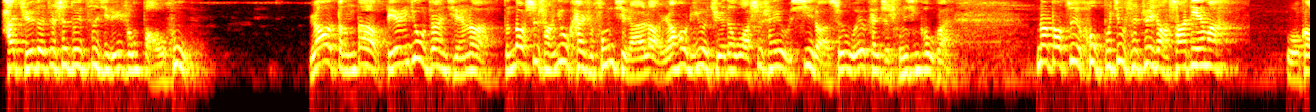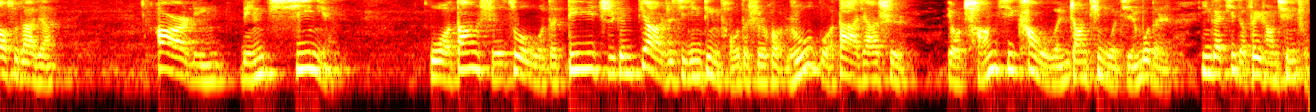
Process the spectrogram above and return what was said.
还觉得这是对自己的一种保护。然后等到别人又赚钱了，等到市场又开始疯起来了，然后你又觉得哇市场有戏了，所以我又开始重新扣款，那到最后不就是追涨杀跌吗？我告诉大家，二零零七年，我当时做我的第一支跟第二支基金定投的时候，如果大家是有长期看我文章、听我节目的人，应该记得非常清楚。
